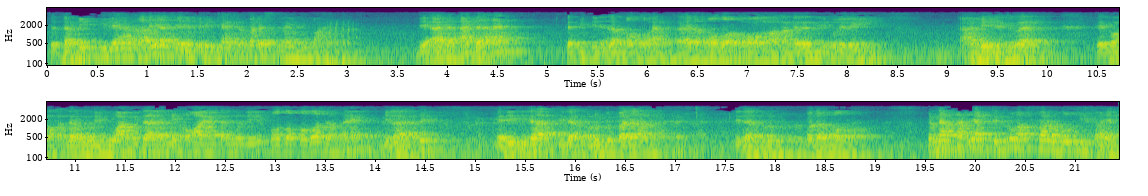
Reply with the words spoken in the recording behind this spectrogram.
Tetapi pilihan raya dia diberikan kepada sembahyang Jumaat. Dia ada adaan tapi tidak ada pokokan. Kalau ada pokok, orang nanti nanti boleh lagi. Habis itu kan. Tengok dah undi buang kita ambil orang yang tak undi foto-foto sampai bila habis. Jadi tidak tidak perlu kepada tidak perlu kepada foto. Pendapat yang kedua fardu kifayah.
